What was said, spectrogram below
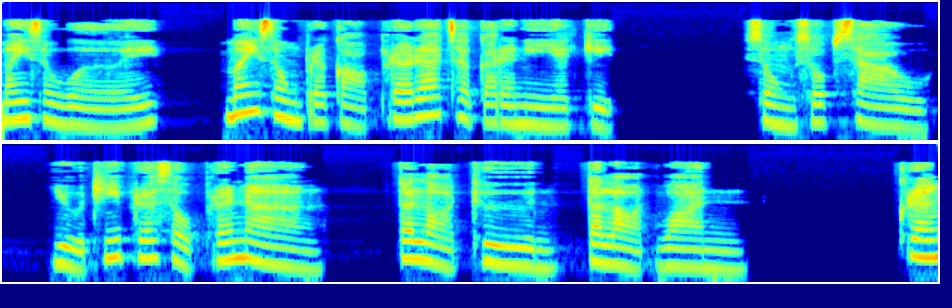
ไม่เสวย ไม่ทรงประกอบพระราชกรณียกิจ ทรงซบเซาอยู่ที่พระศพพระนาง ตลอดคืน ตลอดวัน ครั้ง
